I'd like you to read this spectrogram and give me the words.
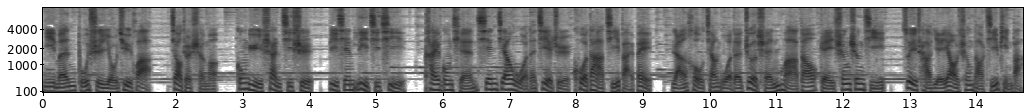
你们不是有句话叫着什么“工欲善其事，必先利其器”？开工前先将我的戒指扩大几百倍，然后将我的这神马刀给升升级，最差也要升到极品吧。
